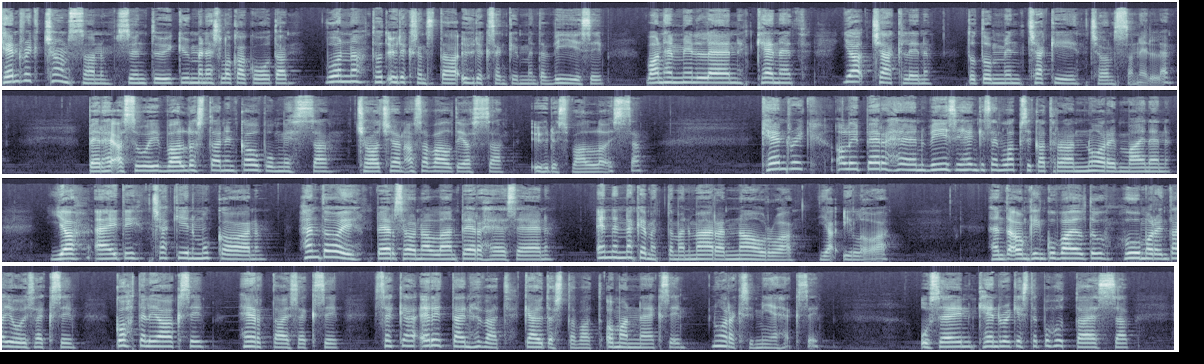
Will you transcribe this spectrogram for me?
Kendrick Johnson syntyi 10. lokakuuta vuonna 1995 vanhemmilleen Kenneth ja Jacqueline, tutummin Jackie Johnsonille. Perhe asui Valdostainin kaupungissa, Georgian osavaltiossa, Yhdysvalloissa. Kendrick oli perheen viisihenkisen lapsikatraan nuorimmainen, ja äiti Jackin mukaan hän toi persoonallaan perheeseen ennen näkemättömän määrän naurua ja iloa. Häntä onkin kuvailtu huumorin tajuiseksi, kohteliaaksi, herttaiseksi sekä erittäin hyvät käytöstavat omanneeksi nuoreksi mieheksi. Usein Kendrickistä puhuttaessa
